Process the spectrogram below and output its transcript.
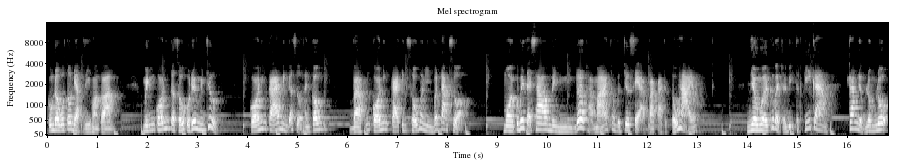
Cũng đâu có tốt đẹp gì hoàn toàn. Mình cũng có những tật xấu của riêng mình chứ. Có những cái mình đã sửa thành công và cũng có những cái tính xấu mà mình vẫn đang sửa. Mọi người có biết tại sao mình rất là thoải mái trong việc chia sẻ và cả việc tấu hài không? Nhiều người cứ phải chuẩn bị thật kỹ càng, trang điểm lồng lộn,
